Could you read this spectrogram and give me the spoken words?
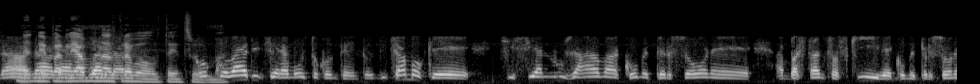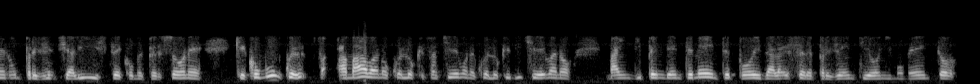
no, ne, ne parliamo guarda, un'altra volta, Con insomma. Covadic era molto contento. Diciamo che ci si annusava come persone abbastanza schive, come persone non presenzialiste, come persone che comunque fa- amavano quello che facevano e quello che dicevano, ma indipendentemente poi dall'essere presenti ogni momento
